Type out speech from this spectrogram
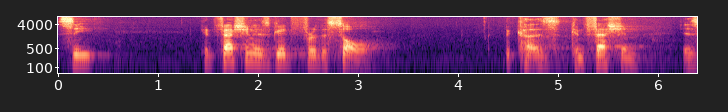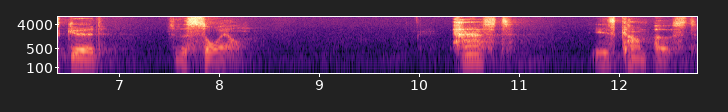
See, confession is good for the soul because confession is good for the soil. Past is compost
